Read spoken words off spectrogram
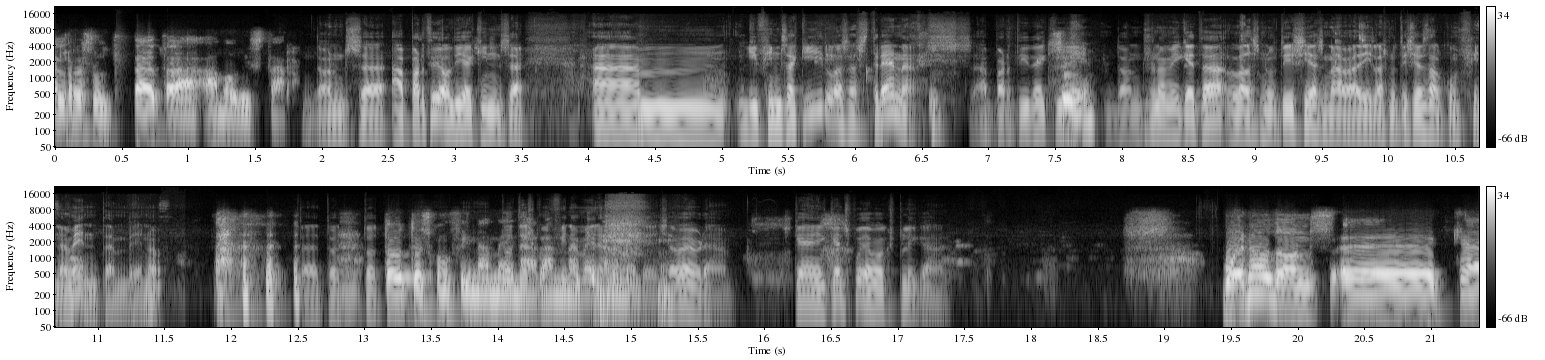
el resultat a, a Movistar. Doncs eh, a partir del dia 15. Um, I fins aquí les estrenes. A partir d'aquí, sí. doncs una miqueta les notícies, anava a dir, les notícies del confinament també, no? Tot, tot, tot és confinament. Tot és confinament ara mateix. A veure, què, què ens podeu explicar? Bueno, doncs eh, que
